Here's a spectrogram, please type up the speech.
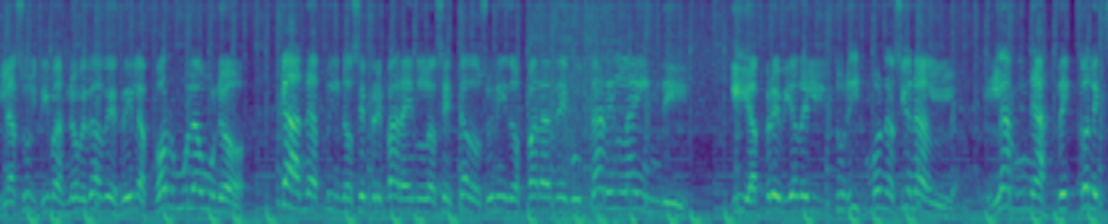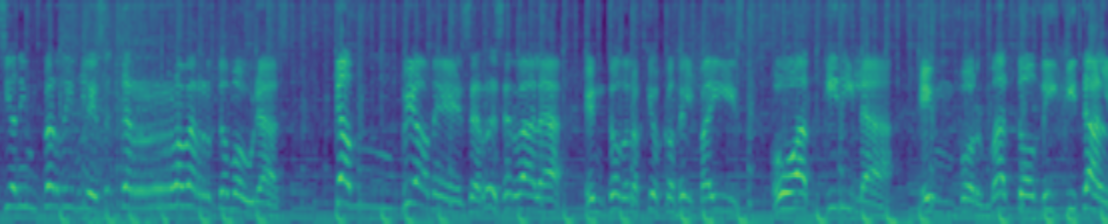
Las últimas novedades de la Fórmula 1. Canapino se prepara en los Estados Unidos para debutar en la Indy. Guía previa del turismo nacional. Láminas de colección imperdibles de Roberto Mouras. Campeones, reservala en todos los kioscos del país o adquirila en formato digital.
